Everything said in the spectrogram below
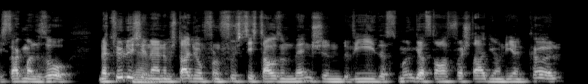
Ich sag mal so, natürlich ja. in einem Stadion von 50.000 Menschen wie das Müngersdorfer Stadion hier in Köln,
